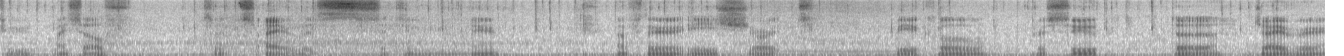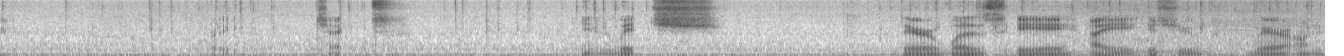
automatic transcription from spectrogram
To myself since I was sitting there after a short vehicle pursuit the driver brake checked in which there was a eye issue where on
